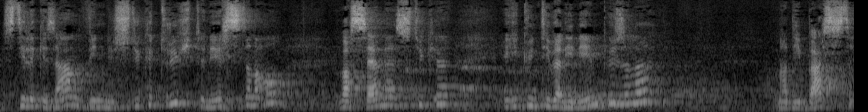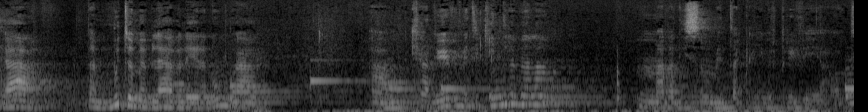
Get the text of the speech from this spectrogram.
stilletjes aan, vind je stukken terug, ten eerste al. Wat zijn mijn stukken? En je kunt die wel ineen puzzelen, maar die barst, ja, dan moeten we blijven leren omgaan. Um, ik ga nu even met de kinderen bellen, maar dat is een moment dat ik liever privé houd.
